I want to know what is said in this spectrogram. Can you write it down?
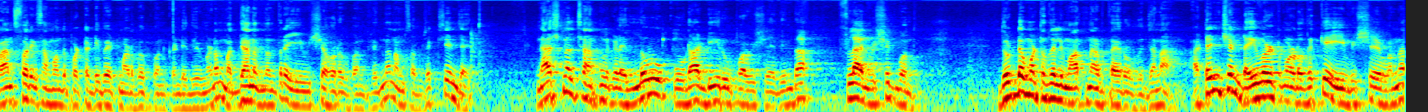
ಟ್ರಾನ್ಸ್ಫರಿಗೆ ಸಂಬಂಧಪಟ್ಟ ಡಿಬೇಟ್ ಮಾಡಬೇಕು ಅಂದ್ಕೊಂಡಿದ್ವಿ ಮೇಡಮ್. ಮಧ್ಯಾಹ್ನದ ನಂತರ ಈ ವಿಷಯ ಹೊರಗೆ ಬಂದ್ರಿಂದ ನಮ್ಮ ಸಬ್ಜೆಕ್ಟ್ ಚೇಂಜ್ ಆಯಿತು. ನ್ಯಾಷನಲ್ ಚಾನಲ್ಗಳೆಲ್ಲವೂ ಕೂಡ ಡಿ ರೂಪಾ ವಿಷಯದಿಂದ ಫ್ಲ್ಯಾಗ್ ವಿಷಯಕ್ಕೆ ಬಂತು ದೊಡ್ಡ ಮಟ್ಟದಲ್ಲಿ ಮಾತನಾಡ್ತಾ ಇರೋದು ಜನ, ಅಟೆನ್ಷನ್ ಡೈವರ್ಟ್ ಮಾಡೋದಕ್ಕೆ ಈ ವಿಷಯವನ್ನು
